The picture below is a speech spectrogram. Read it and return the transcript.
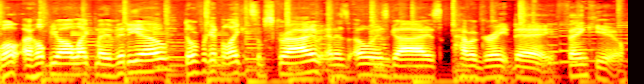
Well, I hope you all liked my video. Don't forget to like and subscribe, and as always, guys, have a great day. Thank you.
